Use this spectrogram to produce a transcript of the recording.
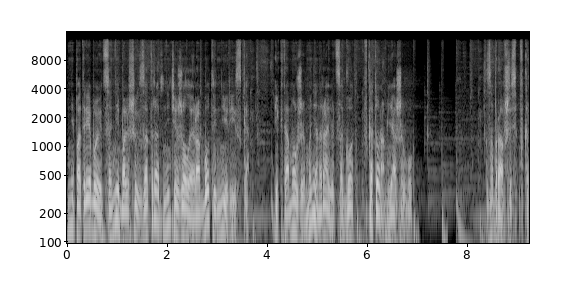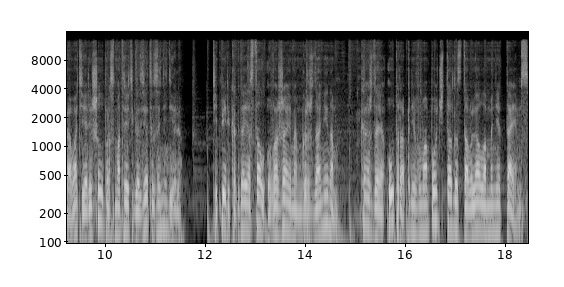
Не потребуется ни больших затрат, ни тяжелой работы, ни риска. И к тому же мне нравится год, в котором я живу. Забравшись в кровать, я решил просмотреть газеты за неделю. Теперь, когда я стал уважаемым гражданином, каждое утро пневмопочта доставляла мне «Таймс».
